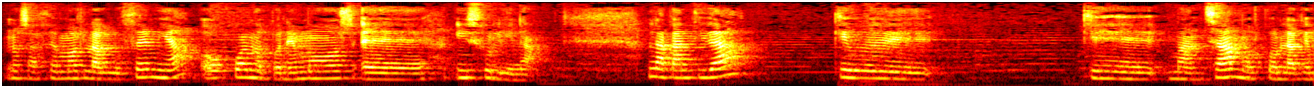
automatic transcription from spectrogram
nos hacemos la glucemia o cuando ponemos eh, insulina. La cantidad que, manchamos, con la que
